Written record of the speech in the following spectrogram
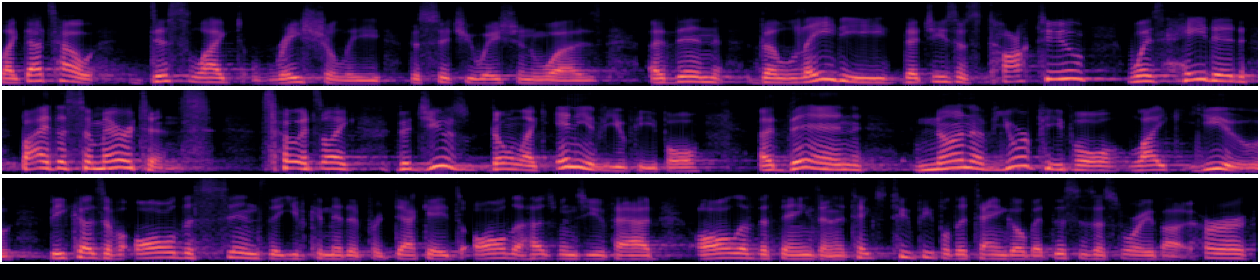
Like, that's how disliked racially the situation was. And then the lady that Jesus talked to was hated by the Samaritans. So it's like the Jews don't like any of you people. And then none of your people like you because of all the sins that you've committed for decades, all the husbands you've had, all of the things. And it takes two people to tango, but this is a story about her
